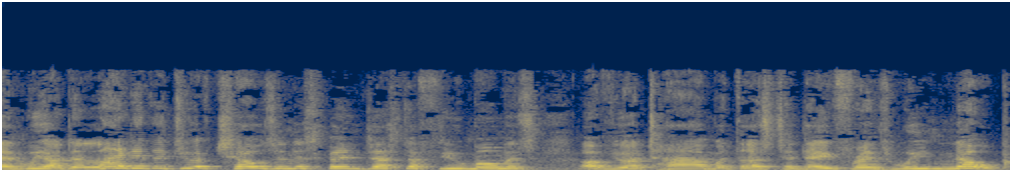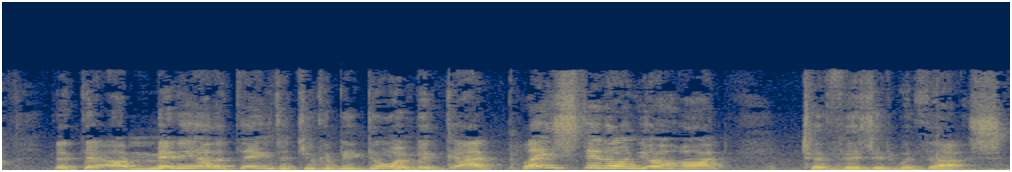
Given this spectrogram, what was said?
And we are delighted that you have chosen to spend just a few moments of your time with us today. Friends, we know that there are many other things that you could be doing, but God placed it on your heart to visit with us.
